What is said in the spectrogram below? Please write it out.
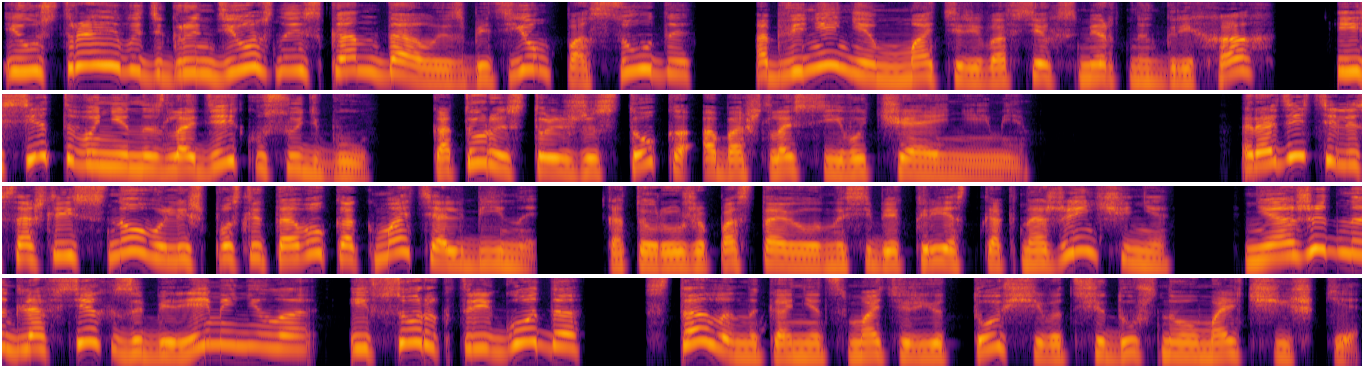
и устраивать грандиозные скандалы с битьем посуды, обвинением матери во всех смертных грехах и сетование на злодейку судьбу, которая столь жестоко обошлась с его чаяниями. Родители сошлись снова лишь после того, как мать Альбины, которая уже поставила на себе крест как на женщине, неожиданно для всех забеременела и в 43 года стала, наконец, матерью тощего, тщедушного мальчишки.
